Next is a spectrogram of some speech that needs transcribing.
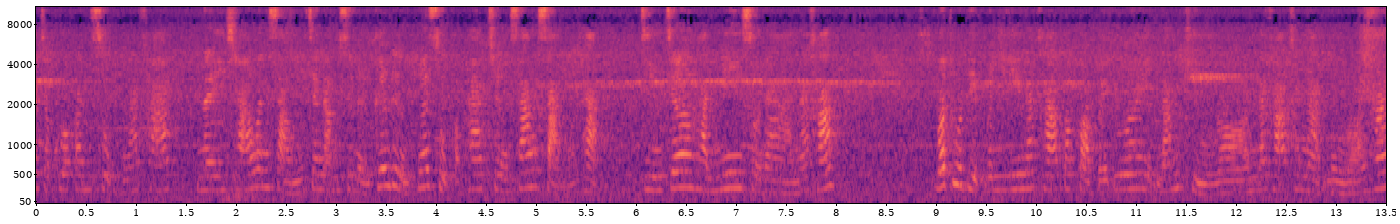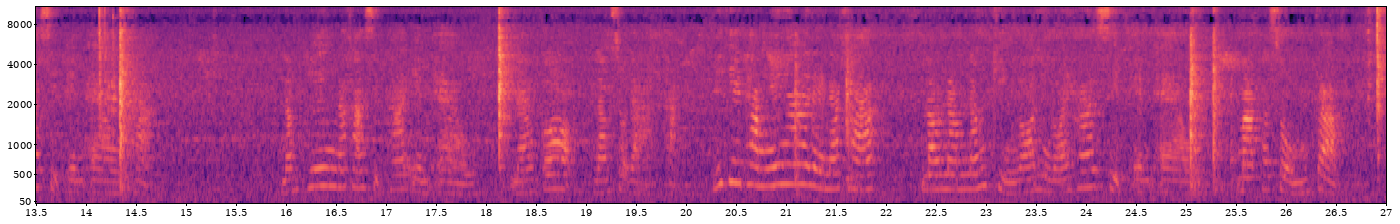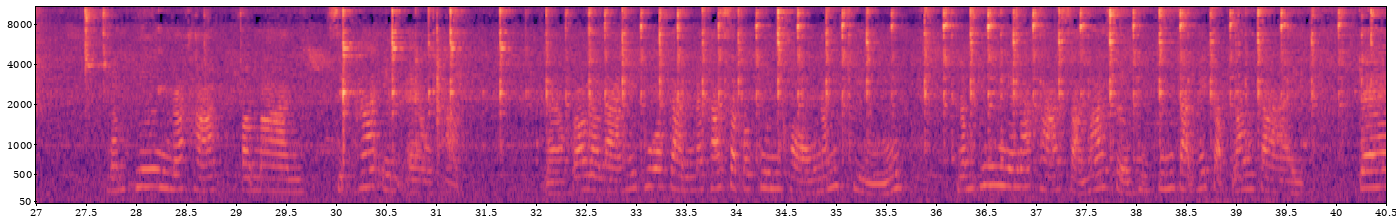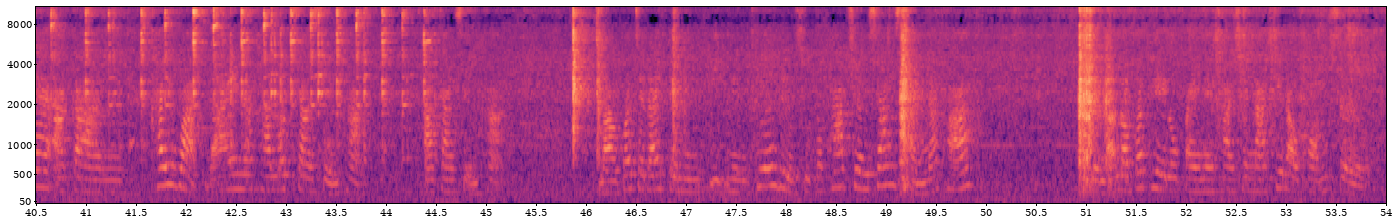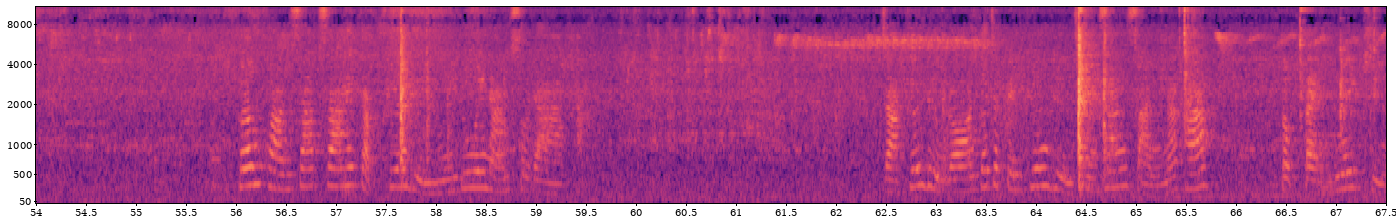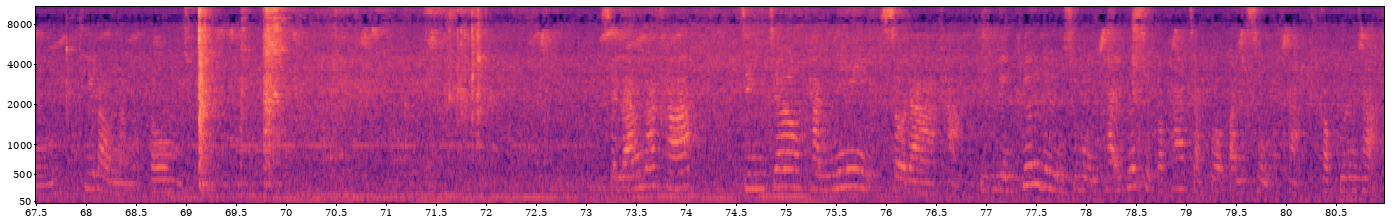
าจากครัวปันสุขนะคะ ในเช้าวันเสาร์นี้จะนำเสนอเครื่องดื่มเพื่อสุขภาพเชิงสร้างสรรค์ค่ะจิงเจอร์ฮันนี่โซดานะคะ วัตถุดิบวันนี้นะคะประกอบไปด้วยน้ำขิงร้อนนะคะ ขนาด 150 ml ค่ะ น้ำผึ้งนะคะ 15 ml แล้วก็น้ำโซดาค่ะ วิธีทำง่ายๆเลยนะคะ เรานำน้ำขิงร้อน 150 ml มาผสมกับ น้ำผึ้งนะคะ ประมาณ 15 ml ค่ะ แล้วก็ละลายให้ทั่วกันนะคะสรรพคุณของน้ำขิง น้ำผึ้งเนี่ยนะคะ สามารถเสริมภูมิคุ้มกันให้กับร่างกาย แก้อาการไข้หวัดได้นะคะ ลดการเสมหะอาการเสมหะเราก็จะได้เป็นอีกหนึ่งเครื่องดื่มสุขภาพเชิงสร้างสรรค์นะคะ เสร็จแล้วเราก็เทลงไปในภาชนะที่เราพร้อมเสิร์ฟ เพิ่มความซาบซ่าให้กับเครื่องดื่มนี้ด้วยน้ำโซดาค่ะ จากเครื่องดื่มร้อนก็จะเป็นเครื่องดื่มเชิงสร้างสรรค์นะคะ ตกแต่งด้วยขิงที่เรานำมาต้ม เสร็จแล้วนะคะจิงเจอร์ฮันนี่โซดาค่ะ อีกหนึ่งเครื่องดื่มสมุนไพรเพื่อสุขภาพจากตัวปันสุขค่ะ ขอบคุณค่ะ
